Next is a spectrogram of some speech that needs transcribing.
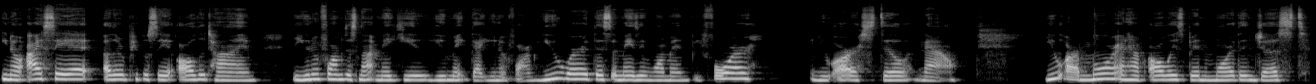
you know, I say it, other people say it all the time. The uniform does not make you, you make that uniform. You were this amazing woman before, and you are still now. You are more and have always been more than just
